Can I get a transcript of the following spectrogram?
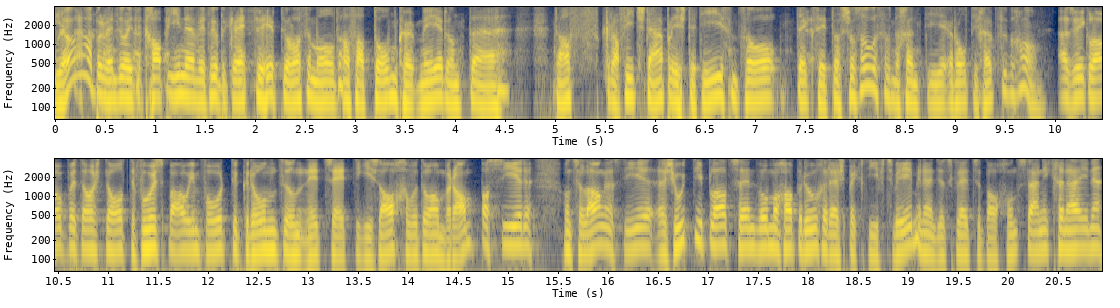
ja, aber wenn du in der Kabine, wenn darüber geredet wird, du lass mal, das Atom gehört mir und äh, das Graphitstäbchen ist dies und so, dann sieht das schon so aus, dass man die rote Köpfe bekommen Also ich glaube, da steht der Fußball im Vordergrund und nicht solche Sachen, die hier am Rand passieren. Und solange die einen Schuttiplatz haben, den man kann brauchen kann, respektive zwei, wir haben jetzt Gretzenbach und Steniken einen,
